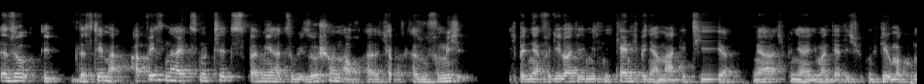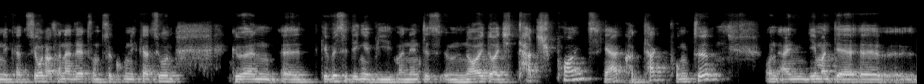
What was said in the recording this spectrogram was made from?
Also das Thema Abwesenheitsnotiz bei mir hat sowieso schon auch, also habe, also für mich ich bin ja für die Leute, die mich nicht kennen, ich bin ja Marketier. Ja, ich bin ja jemand, der sich viel über Kommunikation auseinandersetzt und zur Kommunikation gehören äh, gewisse Dinge wie, man nennt es im Neudeutsch Touchpoints, ja, Kontaktpunkte. Und ein jemand, der äh,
